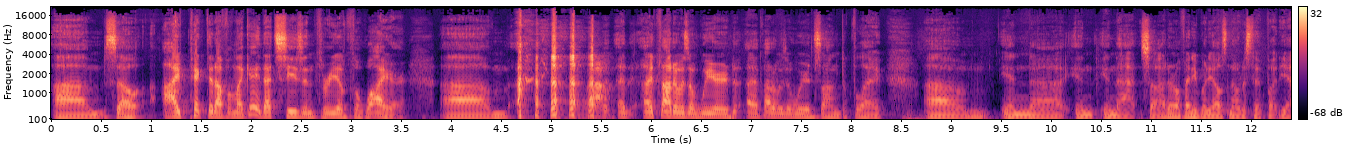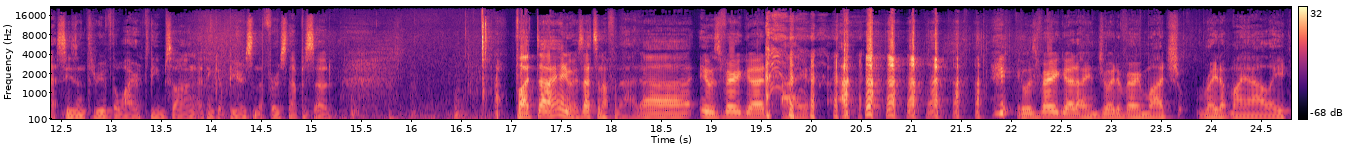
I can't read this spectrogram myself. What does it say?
Um, so I picked it up. I'm like, hey, that's season three of The Wire. Um, and I thought it was a weird. I thought it was a weird song to play um, in uh, in in that. So I don't know if anybody else noticed it, but yeah, season three of The Wire theme song I think appears in the first episode. But uh, anyways, that's enough of that. Uh, it was very good. I, it was very good. I enjoyed it very much. Right up my alley.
